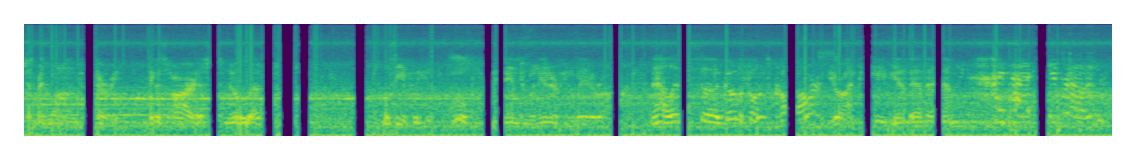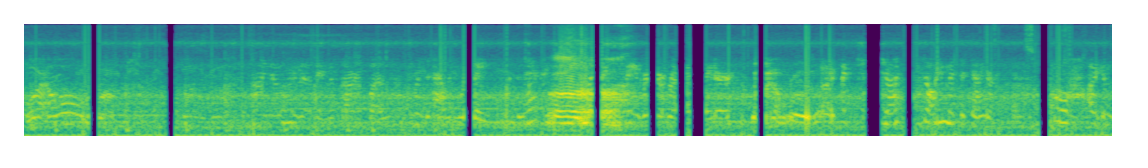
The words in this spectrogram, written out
Just bring one on hurry. Because artists know that. We'll see if we can rope them into an interview later on. Now let's uh, go to the phones. Caller, you're on KBF FM. Hi, Pat. It's Rose. Well, hello, I know who that famous artist was. It was Alan Wake. That's Uh. my favorite writer. Well, Rose, I, Just saw him at the diner. Oh, I am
